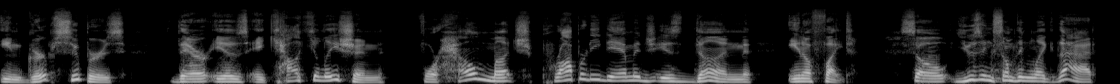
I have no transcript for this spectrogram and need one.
In GURPS Supers, there is a calculation for how much property damage is done in a fight. So using something like that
